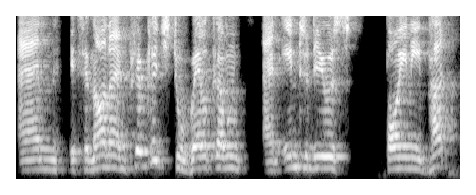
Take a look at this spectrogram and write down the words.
And it's an honor and privilege to welcome and introduce Poyni Bhatt,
